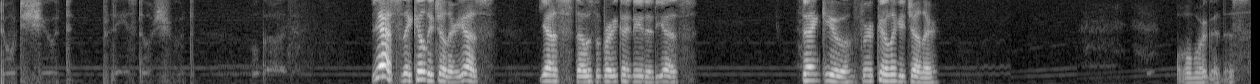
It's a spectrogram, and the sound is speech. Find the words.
Don't shoot. Please don't shoot. Oh god. Yes, they killed each other. Yes. Yes, that was the break I needed. Yes. Thank you for killing each other. Oh my goodness.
